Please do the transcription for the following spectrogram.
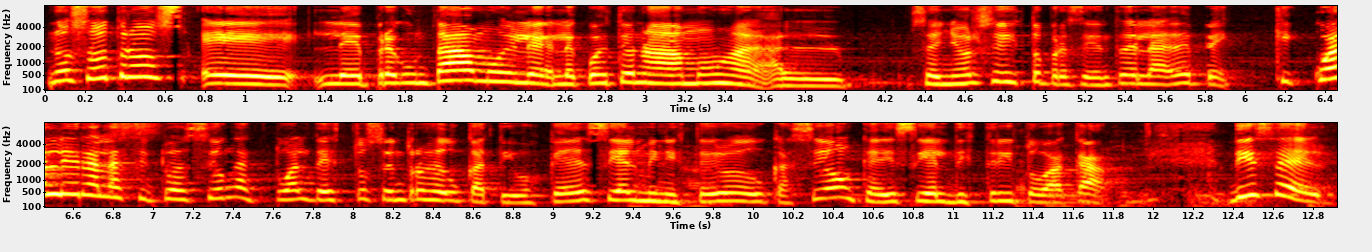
Nosotros eh, le preguntábamos y le, cuestionábamos al señor Sisto, presidente de la ADP, ¿cuál era la situación actual de estos centros educativos? ¿Qué decía el Ministerio de Educación? ¿Qué decía el distrito acá? Dice él,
